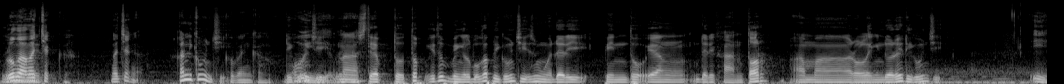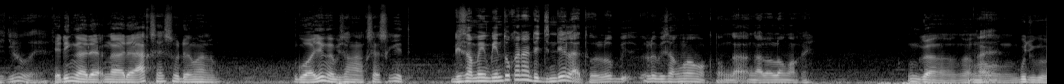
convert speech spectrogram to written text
Lu Lima nggak ngecek? Ngecek nggak Kan dikunci ke bengkel? dikunci. Oh, iya, nah, setiap tutup itu bengkel bokap dikunci semua dari pintu yang dari kantor sama rolling door dikunci. Iya juga ya. Jadi nggak ada nggak ada akses udah malam. Gua aja nggak bisa ngakses gitu. Di samping pintu kan ada jendela tuh. Lu lu bisa ngelongok tuh. Nggak nggak lo longok ya? Enggak, enggak, Nggak ya? Gue juga,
